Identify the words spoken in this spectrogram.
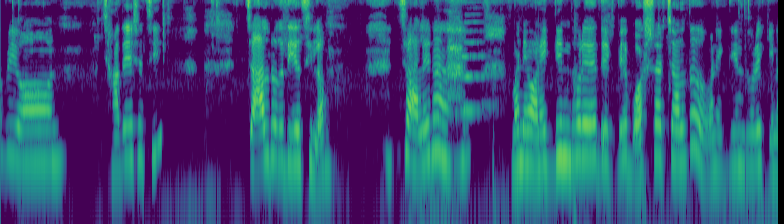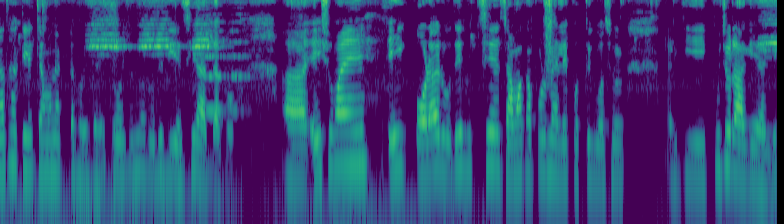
এভরিওয়ান ছাদে এসেছি। চাল রোদে দিয়েছিলাম। চালে না মানে অনেক দিন ধরে দেখবে বর্ষার চাল তো অনেক দিন ধরে কেনা থাকলে কেমন একটা হয়ে যায়। তো ওই জন্য রোদে দিয়েছি। আর দেখো এই সময় এই কড়া রোদে হচ্ছে জামা কাপড় মেলে প্রত্যেক বছর, আর কি এই পুজোর আগে আগে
